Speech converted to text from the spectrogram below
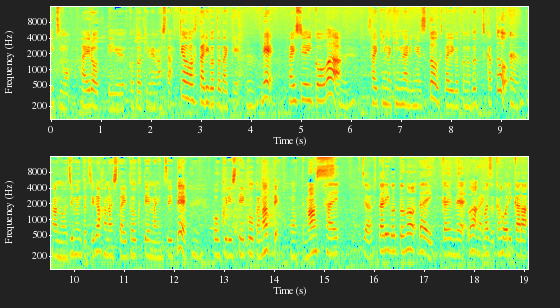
いつも入ろうっていうことを決めました。今日は二人ごとだけ、で来週以降は、最近の気になるニュースと2人ごとのどっちかと、うん、あの自分たちが話したいトークテーマについてお送りしていこうかなって思ってます。はい。じゃあ2人ごとの第1回目は、はい、まず香りから。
